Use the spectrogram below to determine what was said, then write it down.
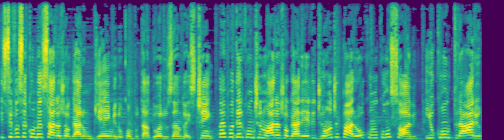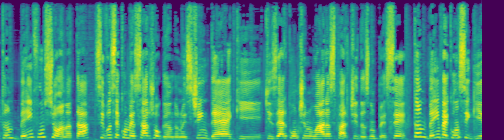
E se você começar a jogar um game no computador usando a Steam, vai poder continuar a jogar ele de onde parou com o console. E o contrário também funciona, tá? Se você começar jogando no Steam Deck e quiser continuar as partidas no PC, também vai conseguir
